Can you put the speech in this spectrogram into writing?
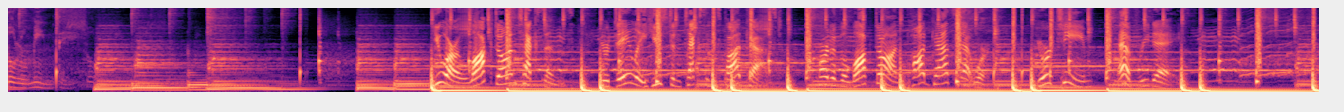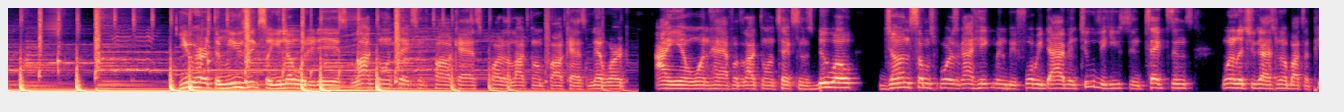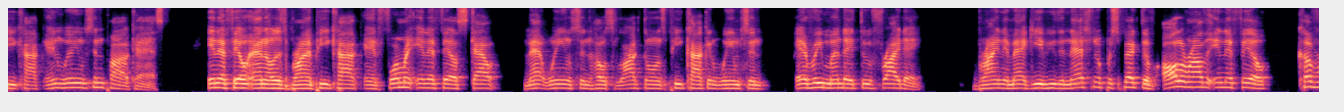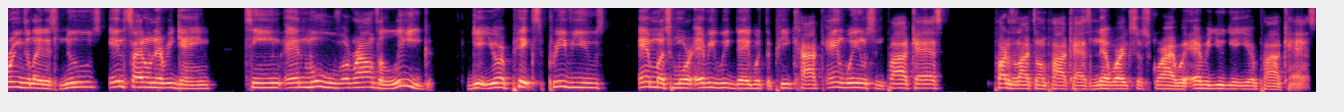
Solamente. You are Locked On Texans, your daily Houston Texans podcast. Part of the Locked On Podcast Network. Your team every day. You heard the music, so you know what it is. Locked On Texans podcast, part of the Locked On Podcast Network. I am one half of the Locked On Texans duo, John Some Sports Guy Hickman. Before we dive into the Houston Texans, want to let you guys know about the Peacock and Williamson podcast. NFL analyst Brian Peacock and former NFL scout Matt Williamson host Locked On's Peacock and Williamson every Monday through Friday. Brian and Matt give you the national perspective all around the NFL, covering the latest news, insight on every game, team, and move around the league. Get your picks, previews, and much more every weekday with the Peacock and Williamson podcast, part of the Locked On Podcast Network. Subscribe wherever you get your podcast.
